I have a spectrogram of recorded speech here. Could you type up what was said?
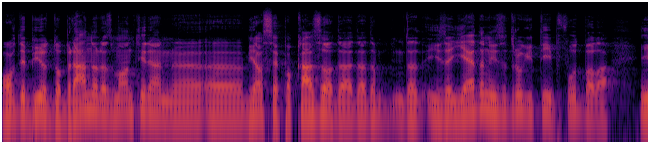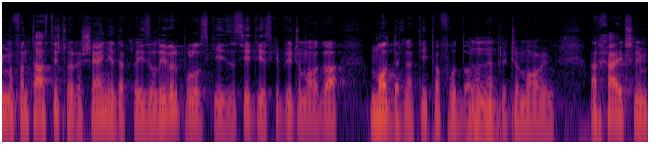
ovde je bio dobrano razmontiran, uh, Bielsa je pokazao da, da, da, da i za jedan i za drugi tip futbala ima fantastično rešenje, dakle i za Liverpoolovski i za Cityjevski, pričamo o dva moderna tipa futbala, mm. ne pričamo o ovim arhaičnim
